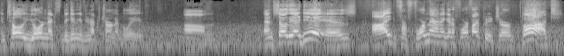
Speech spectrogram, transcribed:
until your next beginning of your next turn, I believe. Um, and so the idea is, I for four mana get a four or five creature, but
